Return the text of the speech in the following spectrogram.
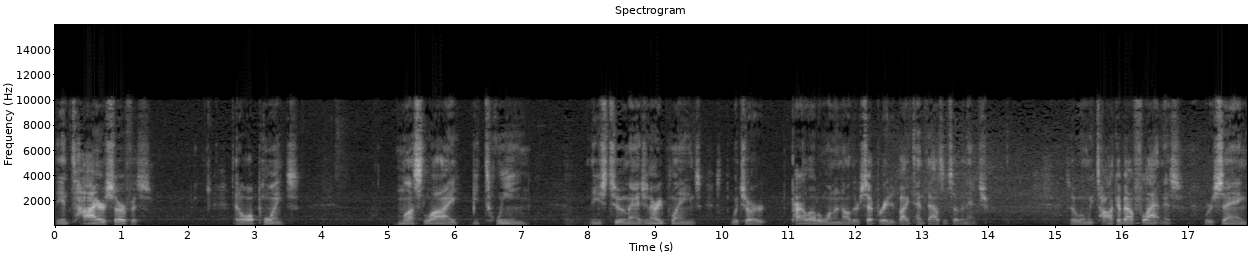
the entire surface at all points must lie between these two imaginary planes which are parallel to one another, separated by ten thousandths of an inch. So when we talk about flatness, we're saying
